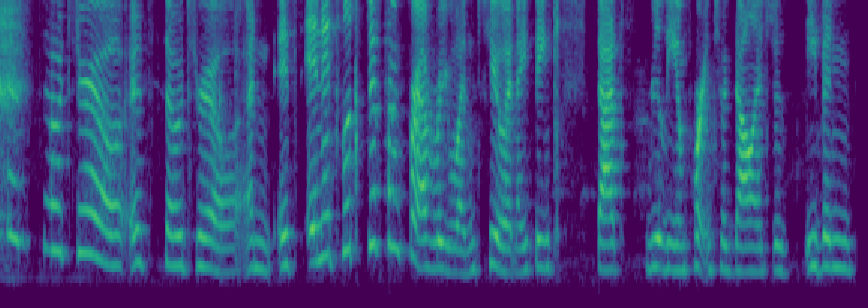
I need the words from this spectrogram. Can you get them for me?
It's so true it's so true and it's and it looks different for everyone too and i think that's really important to acknowledge is even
